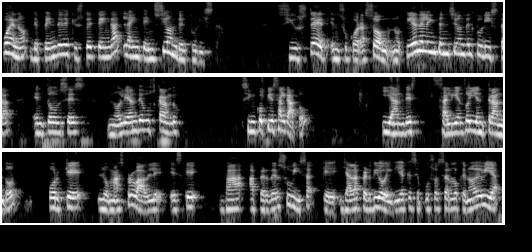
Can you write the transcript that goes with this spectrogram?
Bueno, depende de que usted tenga la intención del turista. Si usted en su corazón no tiene la intención del turista, entonces no le ande buscando cinco pies al gato y ande saliendo y entrando, porque lo más probable es que va a perder su visa, que ya la perdió el día que se puso a hacer lo que no debía,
